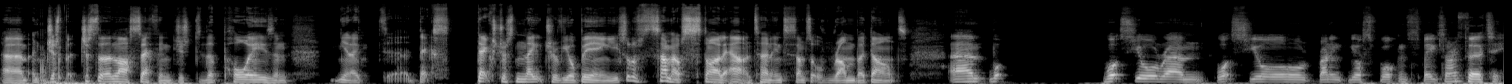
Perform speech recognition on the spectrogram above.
um, and just but just at the last second, just the poise and you know dex, dexterous nature of your being, you sort of somehow style it out and turn it into some sort of rumba dance. Um, what what's your um what's your running your walking speed? Sorry, 30.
